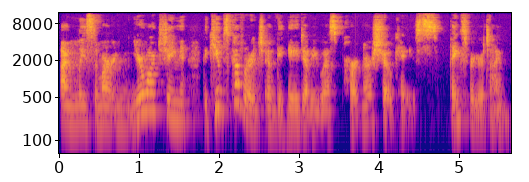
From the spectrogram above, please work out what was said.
I'm Lisa Martin. You're watching theCUBE's coverage of the AWS Partner Showcase. Thanks for your time.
